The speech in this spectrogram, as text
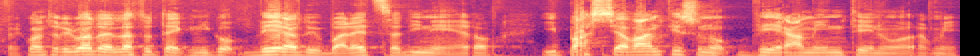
Per quanto riguarda il lato tecnico, vera dubalezza di nero, i passi avanti sono veramente enormi.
